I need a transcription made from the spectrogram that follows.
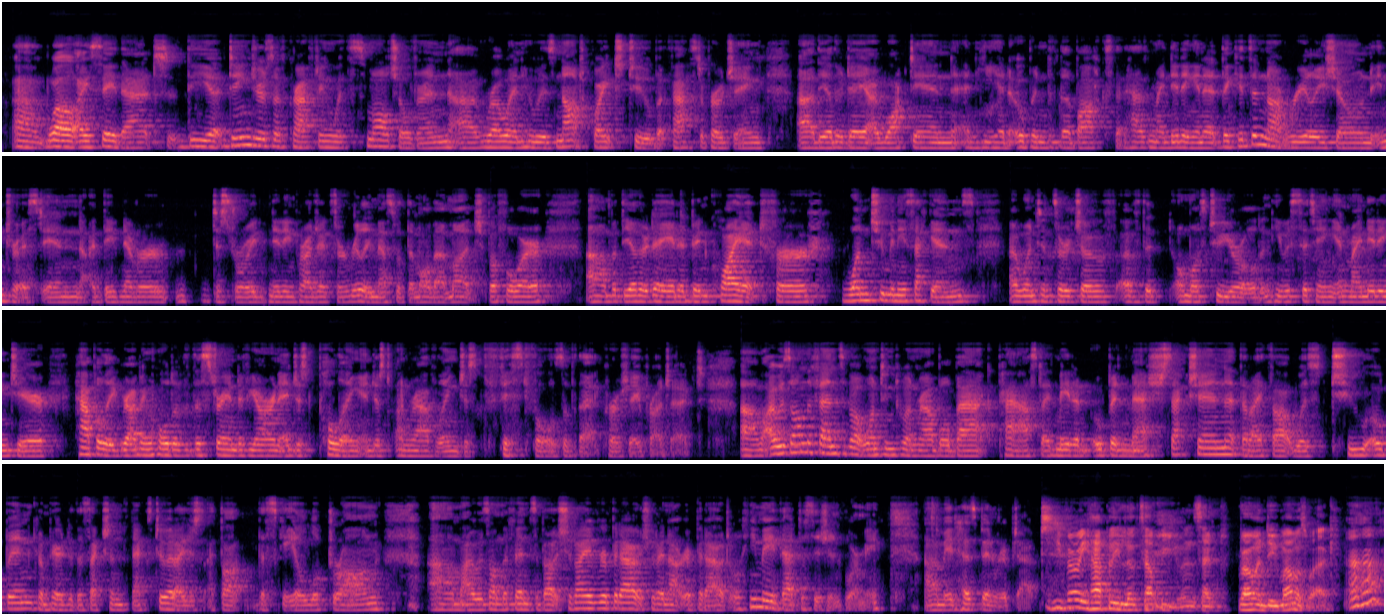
um, well, I say that the uh, dangers of crafting with small children. Uh, Rowan, who is not quite two but fast approaching, uh, the other day I walked in and he had opened the box that has my knitting in it. The kids have not really shown interest in. Uh, they've never destroyed knitting projects or really messed with them all that much before. Um, but the other day it had been quiet for one too many seconds. I went in search of of the almost two year old, and he was sitting in my knitting chair, happily grabbing hold of the strand of yarn and just pulling and just unraveling just fistfuls of that crochet project. Um, I was on the fence about wanting to unravel back past. I'd made an open mesh section that I thought was too open compared to the sections next to it. I just I thought the scale looked wrong. Um, I was on the fence about should I rip it out, should I not rip it out. Well, he made that decision for me. Um, it has been ripped out. He very happily looked up at you and said, "Rowan do Mama's work." Uh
